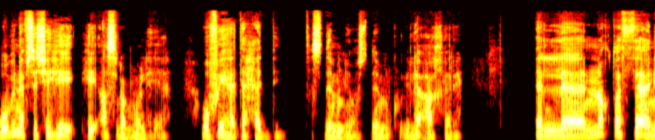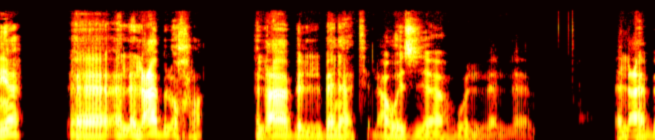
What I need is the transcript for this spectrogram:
وبنفس الشيء هي هي أصلا ملهيه وفيها تحدي تصدمني وأصدمك وإلى آخره. النقطة الثانية آه، الألعاب الأخرى ألعاب البنات الأوزة وال ألعاب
